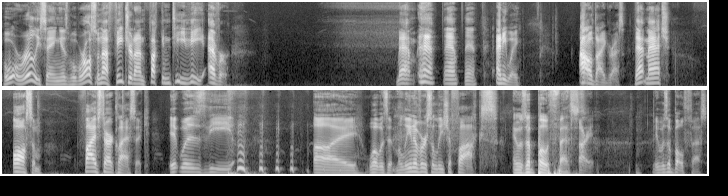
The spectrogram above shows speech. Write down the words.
But what we're really saying is, well, we're also not featured on fucking TV ever. Anyway, I'll digress. That match, awesome, five star classic. It was the, uh, what was it? Melina versus Alicia Fox. It was a both fest. All right. It was a both fest.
